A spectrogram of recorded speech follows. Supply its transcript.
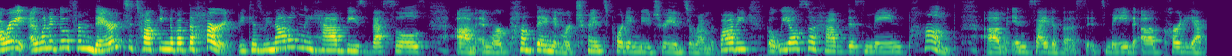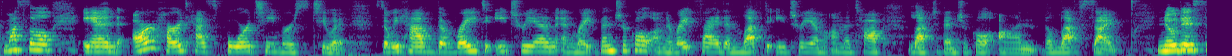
All right, I want to go from there to talking about the heart because we not only have these vessels um, and we're pumping and we're transporting nutrients around the body, but we also have this main pump um, inside of us. It's made of cardiac muscle, and our heart has four chambers to it. So we have the right atrium and right ventricle on the right side, and left atrium on the top, left ventricle on the left side. Notice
